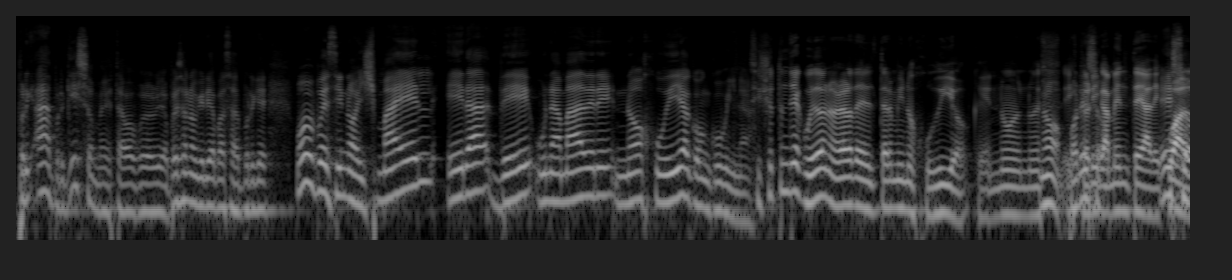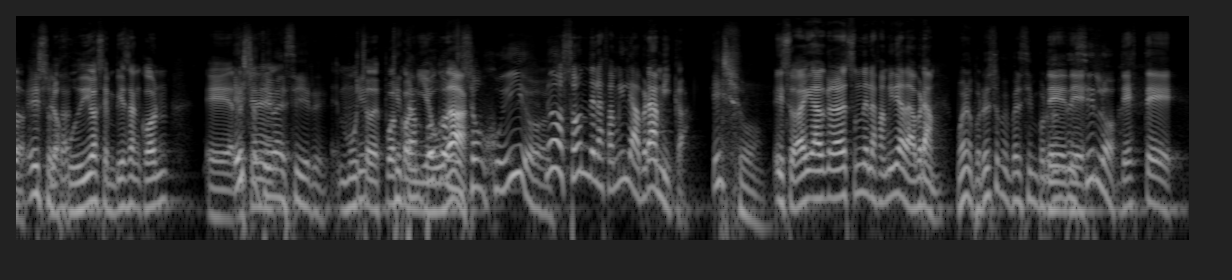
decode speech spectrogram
Porque, ah, porque eso me estaba por olvidar, por eso no quería pasar, porque vos me puedes decir, no, Ismael era de una madre no judía concubina. Si yo tendría cuidado en hablar del término judío, que no, no es No, eso. históricamente adecuado. eso Los judíos empiezan con... eh, Eso te iba a decir. mucho que- después que con tampoco Yehudá. ni son judíos. No, son de la familia abrámica. Eso. Eso, hay que aclarar, son de la familia de Abraham. Bueno, por eso me parece importante de, de- decirlo. de este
